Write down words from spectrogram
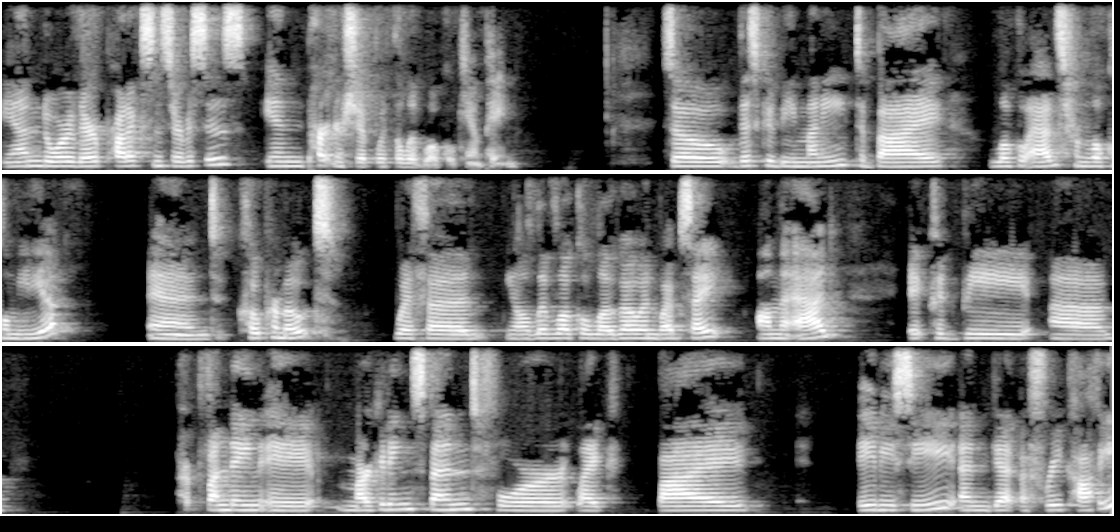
and or their products and services in partnership with the Live Local campaign. So this could be money to buy local ads from local media and co-promote with a you know live local logo and website on the ad. It could be uh, funding a marketing spend for like buy ABC and get a free coffee,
